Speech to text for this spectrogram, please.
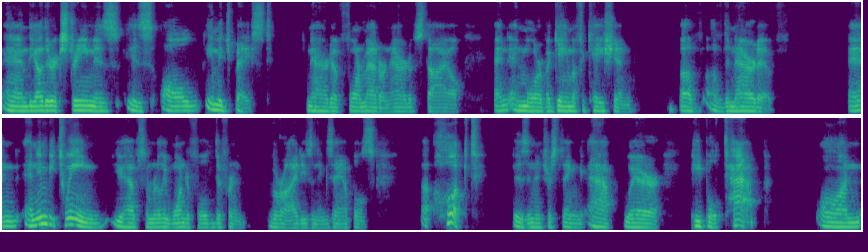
and the other extreme is is all image based narrative format or narrative style and and more of a gamification of of the narrative. And and in between you have some really wonderful different varieties and examples. Uh, hooked is an interesting app where people tap on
